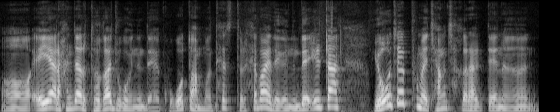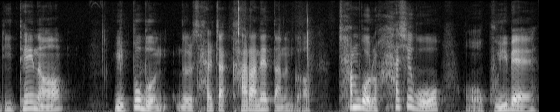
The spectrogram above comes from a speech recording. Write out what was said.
어, AR 한 자루 더 가지고 있는데 그것도 한번 테스트를 해봐야 되겠는데 일단 이 제품에 장착을 할 때는 retainer 윗부분을 살짝 갈아냈다는 거 참고를 하시고 어, 구입에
